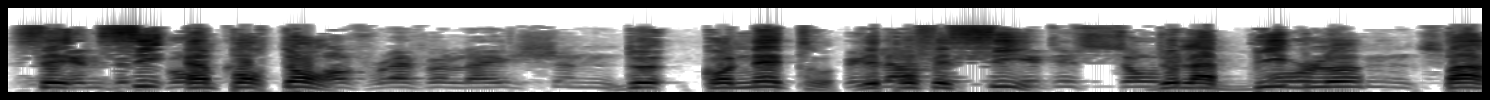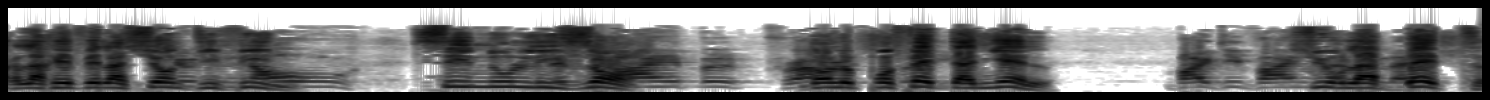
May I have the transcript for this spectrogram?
c'est si important de connaître les prophéties de la Bible par la révélation divine. Si nous lisons dans le prophète Daniel sur la bête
